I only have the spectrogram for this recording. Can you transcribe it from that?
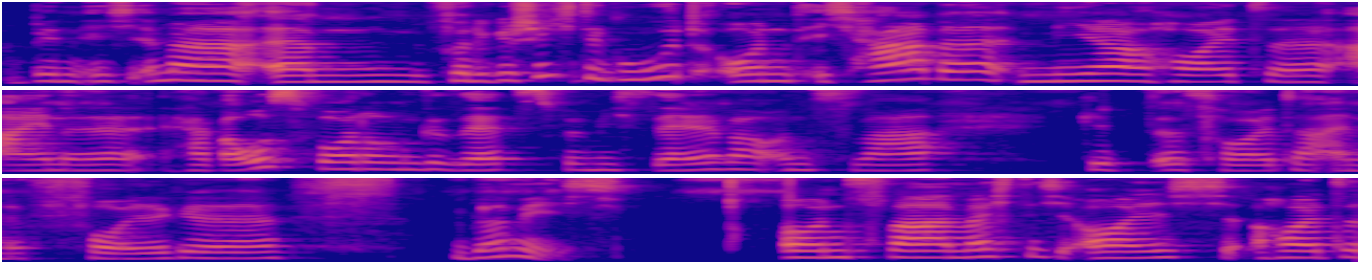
bin ich immer ähm, für eine Geschichte gut und ich habe mir heute eine Herausforderung gesetzt für mich selber und zwar gibt es heute eine Folge über mich. Und zwar möchte ich euch heute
